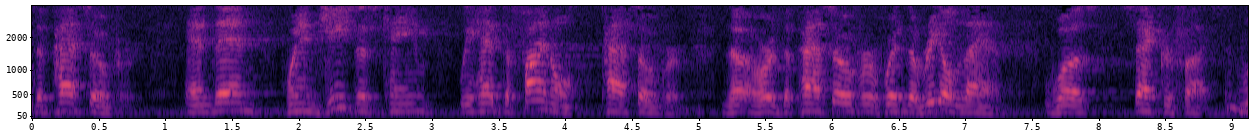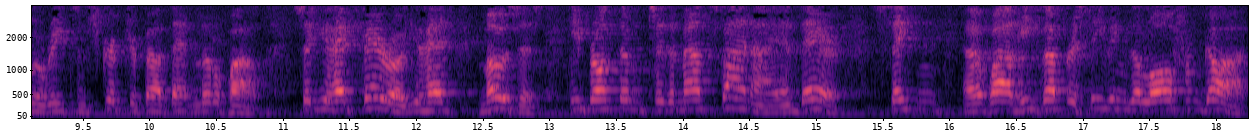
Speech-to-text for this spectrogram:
the Passover. And then when Jesus came, we had the final Passover, the, or the Passover when the real lamb was sacrificed. We'll read some scripture about that in a little while. So you had Pharaoh, you had Moses. He brought them to the Mount Sinai, and there, Satan, uh, while he's up receiving the law from God,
